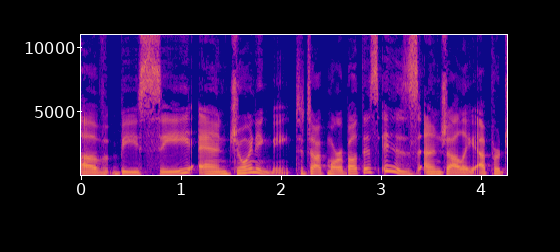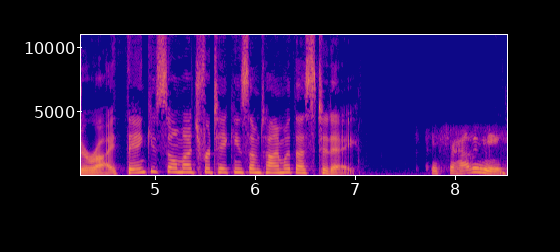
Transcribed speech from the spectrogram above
of BC. And joining me to talk more about this is Anjali Appadurai. Thank you so much for taking some time with us today. Thanks for having me.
